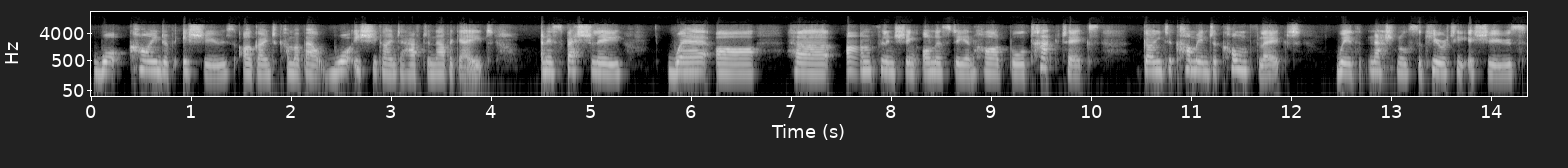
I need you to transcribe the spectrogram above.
what kind of issues are going to come about. What is she going to have to navigate? And especially where are her unflinching honesty and hardball tactics going to come into conflict with national security issues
